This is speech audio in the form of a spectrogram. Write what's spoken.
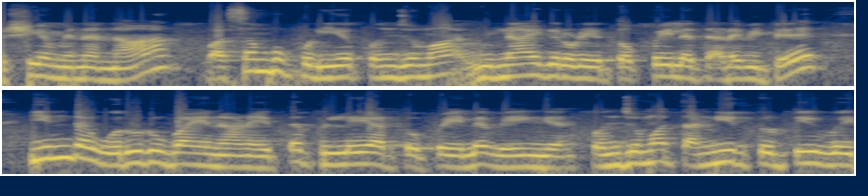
விஷயம் என்னென்னா வசம்பு பொடியை கொஞ்சமாக விநாயகருடைய தொப்பையில் தடவிட்டு இந்த ஒரு ரூபாய் நாணயத்தை பிள்ளையார் தொப்பையில் வைங்க. கொஞ்சமாக தண்ணீர் தொட்டி வை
